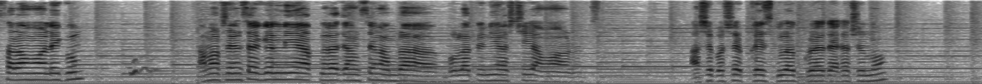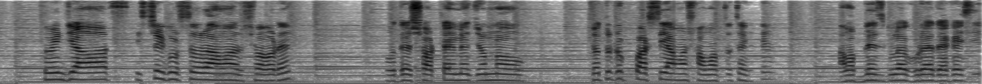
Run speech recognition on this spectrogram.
আসসালামু আলাইকুম। আমার ফ্রেন্ড সার্কেল নিয়ে আপনারা জানছেন, আমরা ভোলাতে নিয়ে আসছি আমার আশেপাশের প্লেসগুলো ঘুরে দেখার জন্য। টোয়েন্টি আওয়ার্স হিস্ট্রি করছে ওরা আমার শহরে। ওদের শর্ট টাইমের জন্য যতটুকু পারছি আমার সামর্থ্য থেকে আমার প্লেসগুলো ঘুরে দেখাইছি।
